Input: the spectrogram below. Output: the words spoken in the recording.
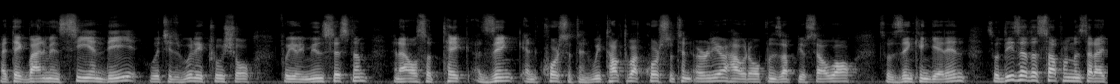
I take vitamin C and D, which is really crucial for your immune system. And I also take zinc and quercetin. We talked about quercetin earlier, how it opens up your cell wall so zinc can get in. So these are the supplements that I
